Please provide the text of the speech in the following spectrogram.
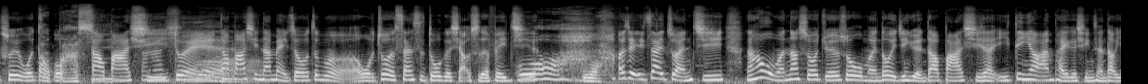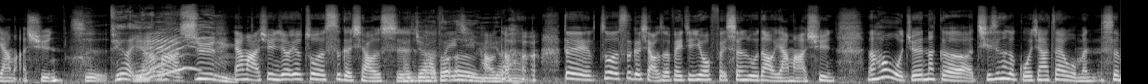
所以我到巴西，到巴西，对，到巴西南美洲这么，我坐了三十多个小时的飞机，哇哇，而且一再转机。然后我们那时候觉得说，我们都已经远到巴西了，一定要安排一个行程到亚马逊。是，天啊，亚马逊，亚马逊就又坐了四个小时的飞机跑到，对，坐了四个小时的飞机又飞深入到亚马逊。然后我觉得那个其实那个国家在我们是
